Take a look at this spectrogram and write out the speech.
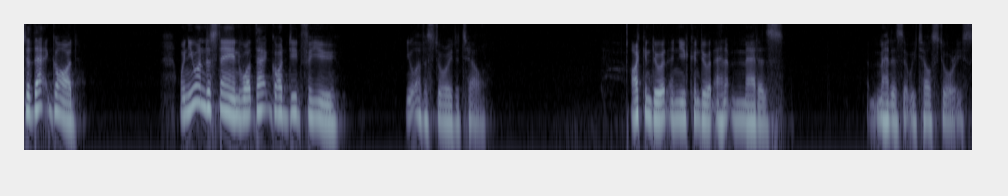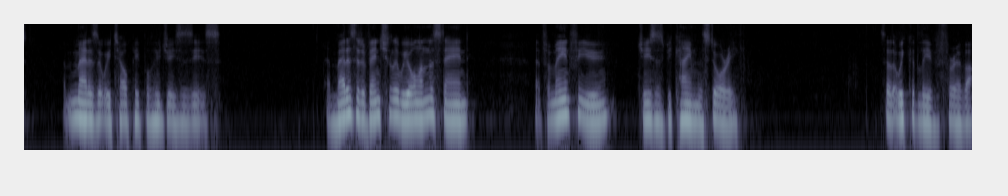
to that God, when you understand what that God did for you, you'll have a story to tell. I can do it and you can do it, and it matters. It matters that we tell stories. It matters that we tell people who Jesus is. It matters that eventually we all understand that for me and for you, Jesus became the story so that we could live forever.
